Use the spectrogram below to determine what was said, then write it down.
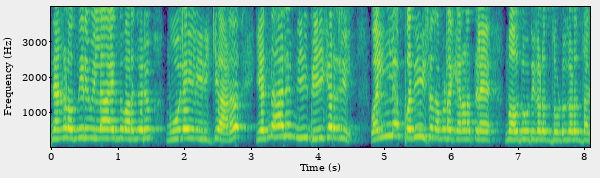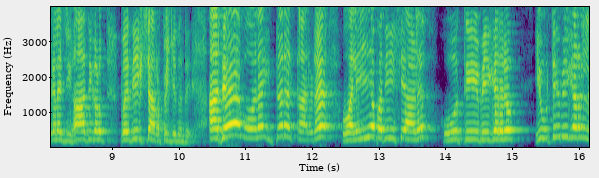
ഞങ്ങളൊന്നിനുമില്ല എന്ന് പറഞ്ഞൊരു മൂലയിൽ ഇരിക്കുകയാണ്. എന്നാലും ഈ ഭീകരരിൽ വലിയ പ്രതീക്ഷ നമ്മുടെ കേരളത്തിലെ മൗദൂദികളും സുടുകളും സകല ജിഹാദികളും പ്രതീക്ഷ അർപ്പിക്കുന്നുണ്ട്. അതേപോലെ ഇത്തരക്കാരുടെ വലിയ പ്രതീക്ഷയാണ് ഊത്തി ഭീകരരും. ഈ ഊത്തി ഭീകരരിൽ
